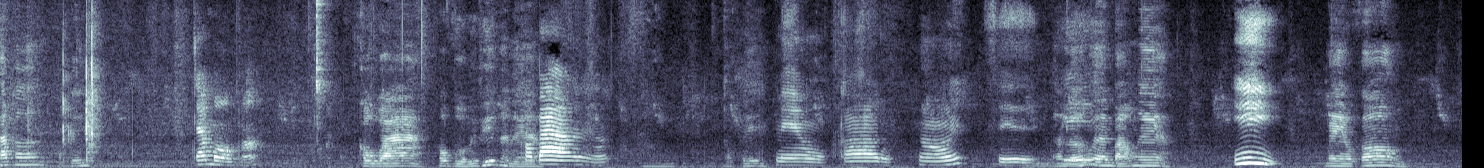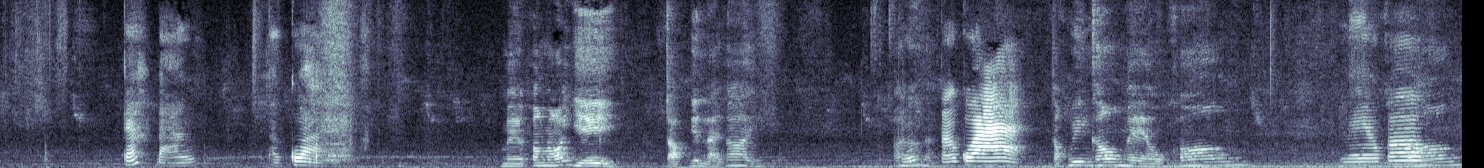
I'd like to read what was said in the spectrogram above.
sách đó đọc đi. Cha mồm hả? Câu ba câu vừa mới viết này nè. Có ba hả? Ừ, đọc đi. Mèo con nói gì lớn lên bà không nghe. Y. Mèo con. Các bạn tặng quà. Mèo con nói gì? Đọc nhìn lại coi nè. Tặng quà đọc nguyên câu mèo con Mèo con. Con.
